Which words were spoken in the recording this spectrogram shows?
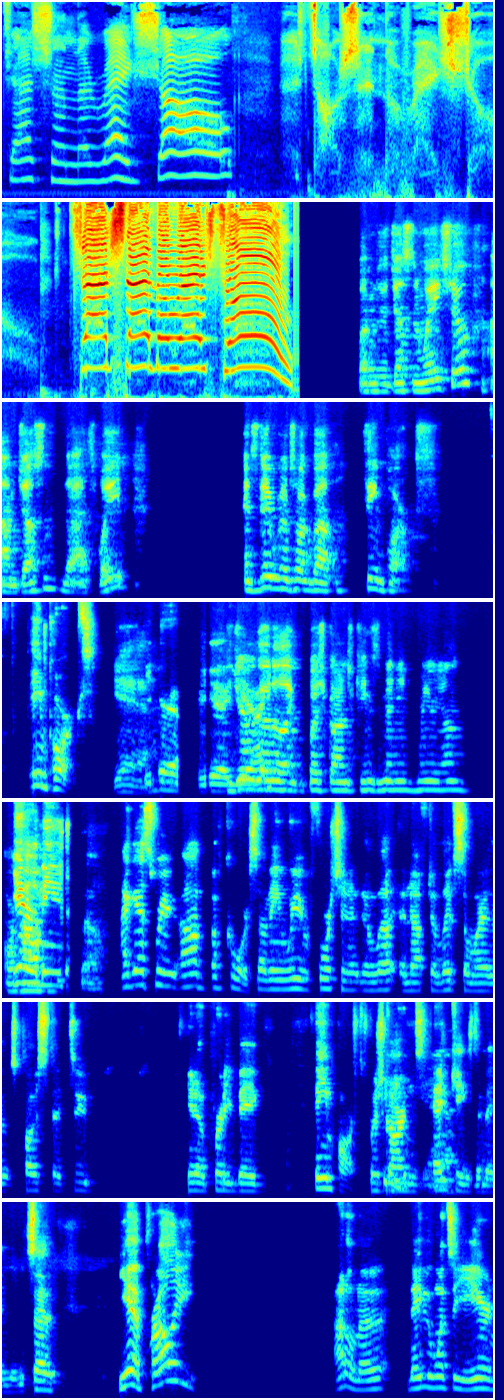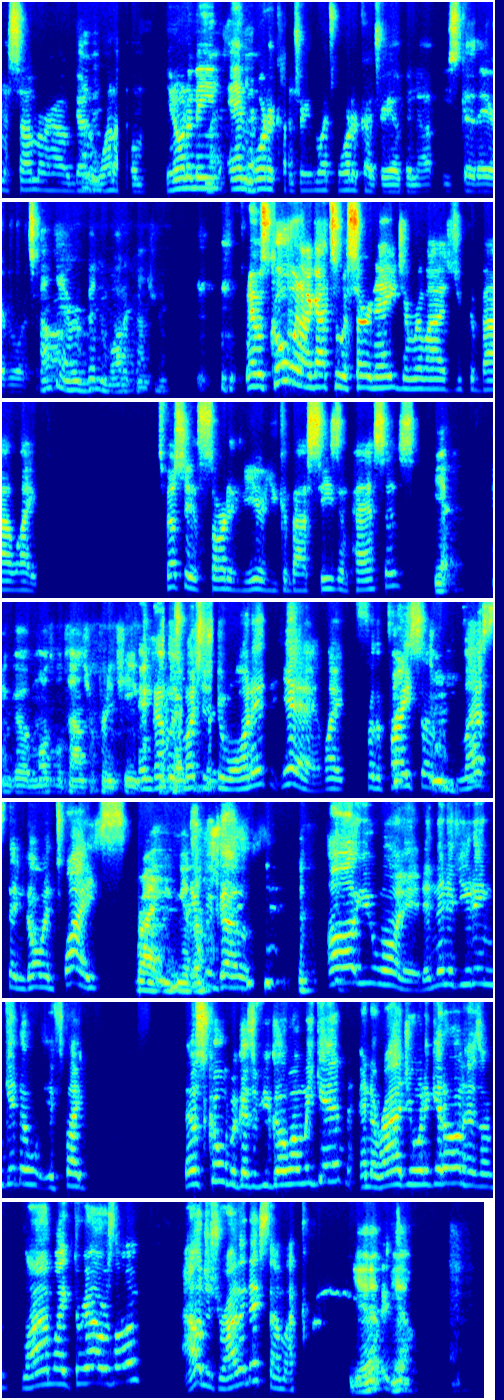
Jason the Ray Show. It's Jason the Ray Show. Jason the Ray Show. Welcome to the Justin Wade Show. I'm Justin. That's Wade. And today we're going to talk about theme parks. Theme parks. Yeah. Yeah, yeah, Did you yeah. ever go to like Busch Gardens, Kings Dominion when you were young? Or Yeah, I mean- so, I guess we, uh, of course. I mean, we were fortunate enough to live somewhere that was close to two, you know, pretty big theme parks, Busch mm-hmm. Gardens Yeah. and Kings Dominion. So, yeah, probably. I don't know. Maybe once a year in the summer, I would go to mm-hmm. one of them. You know what I mean? Nice. And Yeah. Water Country. Once Water Country opened up, you used to go there every once in a while. I've ever been to Water Country. it was cool when I got to a certain age and realized you could buy like, especially at the start of the year, you could buy season passes Yeah. And go multiple times for pretty cheap. and go as much as you wanted. Yeah, like for the price of less than going twice, Right. You can you could go all you wanted. And then if you didn't get to, it's like that was cool because if you go one weekend and the ride you want to get on has a line like three hours long, I'll just ride it next time. I Yeah. Yeah.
